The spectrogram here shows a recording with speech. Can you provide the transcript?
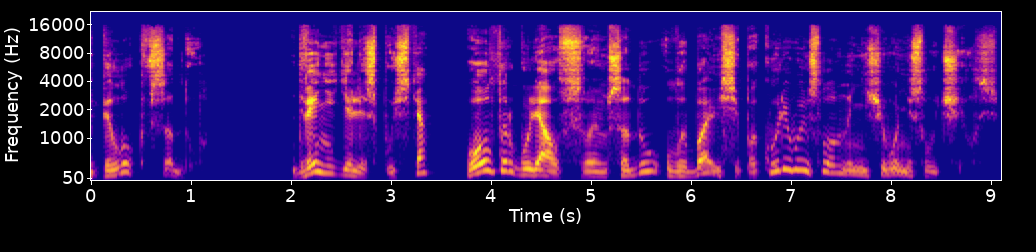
Эпилог в саду. Две недели спустя Уолтер гулял в своем саду, улыбаясь и покуривая, словно ничего не случилось.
